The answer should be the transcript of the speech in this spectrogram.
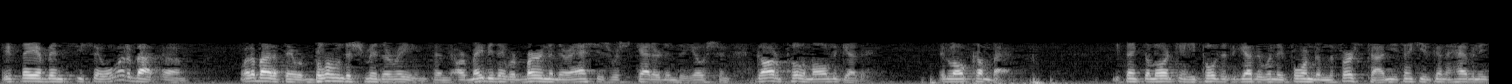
If they have been, you say, well, what about, um, what about if they were blown to smithereens, and or maybe they were burned and their ashes were scattered into the ocean? God will pull them all together. It'll all come back. You think the Lord, He pulled it together when they formed them the first time. You think He's going to have any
